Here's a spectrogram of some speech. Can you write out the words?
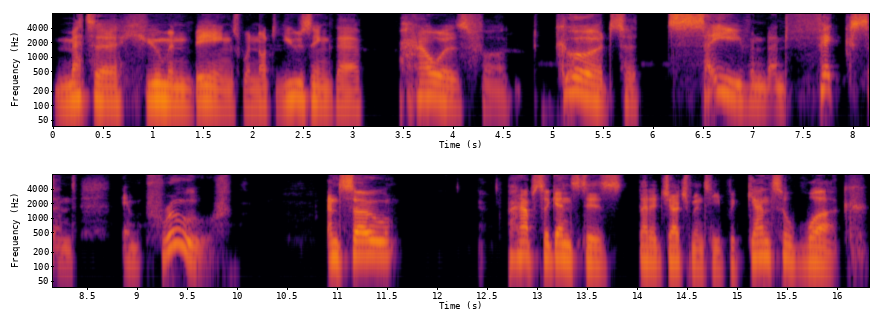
meta human beings were not using their powers for good to save and, and fix and improve. And so, perhaps against his better judgment, he began to work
